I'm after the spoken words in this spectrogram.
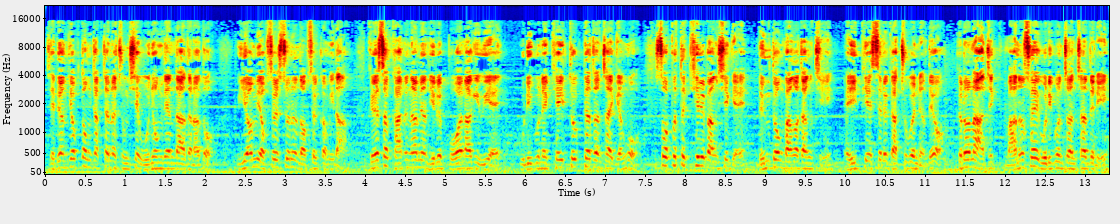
제병 협동 작전을 중시해 운용된다 하더라도 위험이 없을 수는 없을 겁니다. 그래서 가능하면 이를 보완하기 위해 우리 군의 K2 흑표 전차의 경우 soft kill 방식의 능동 방어 장치 APS를 갖추고 있는데요. 그러나 아직 많은 수의 우리 군 전차들이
